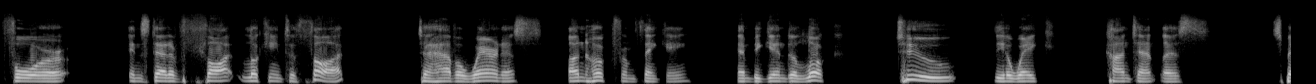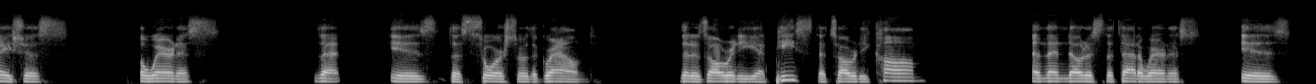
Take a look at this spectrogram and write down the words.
for instead of thought looking to thought, to have awareness unhook from thinking and begin to look to the awake, contentless, spacious awareness that is the source or the ground that is already at peace, that's already calm. And then notice that that awareness is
